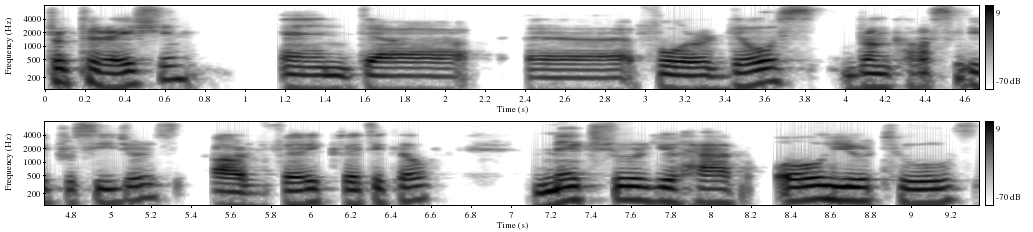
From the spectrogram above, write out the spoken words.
preparation and uh, uh, for those bronchoscopy procedures are very critical. Make sure you have all your tools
